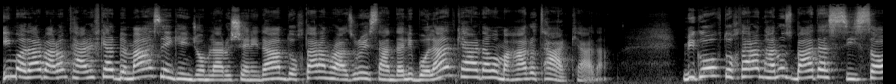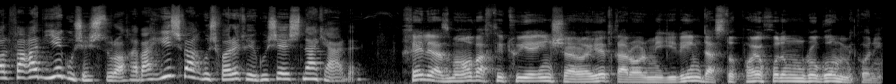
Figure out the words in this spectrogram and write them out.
این مادر برام تعریف کرد به محض اینکه این جمله رو شنیدم دخترم رو از روی صندلی بلند کردم و محل رو ترک کردم. می‌گفت دخترم هنوز بعد از سی سال فقط یه گوشش سوراخه و هیچ وقت گوشواره توی گوشش نکرده. خیلی از ما وقتی توی این شرایط قرار می‌گیریم دست و پای خودمون رو گم می‌کنیم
